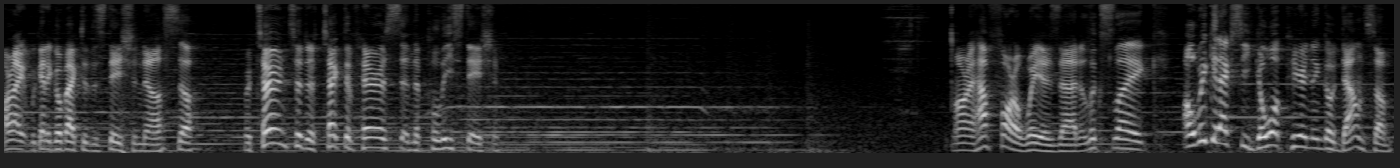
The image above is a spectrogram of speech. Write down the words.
All right, we got to go back to the station now. So, return to Detective Harris and the police station. All right, how far away is that? It looks like... Oh, we could actually go up here and then go down some.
